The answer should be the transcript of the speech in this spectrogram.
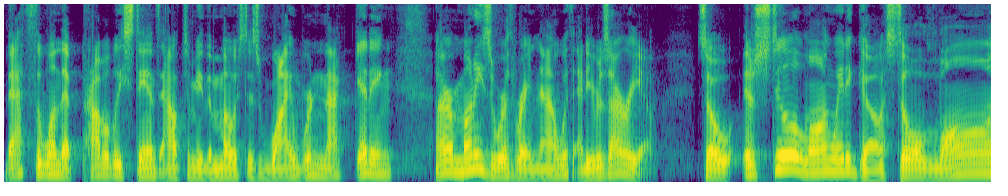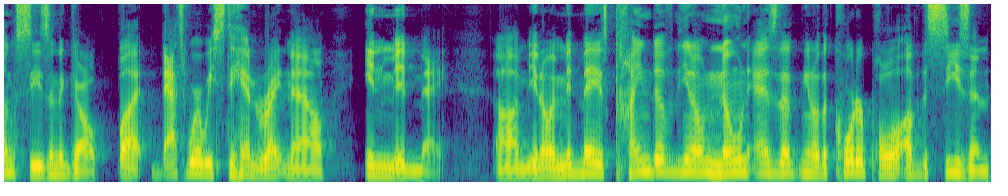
That's the one that probably stands out to me the most is why we're not getting our money's worth right now with Eddie Rosario. So there's still a long way to go, still a long season to go, but that's where we stand right now in mid-May. Um, you know, and mid-May is kind of you know known as the you know the quarter pole of the season.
